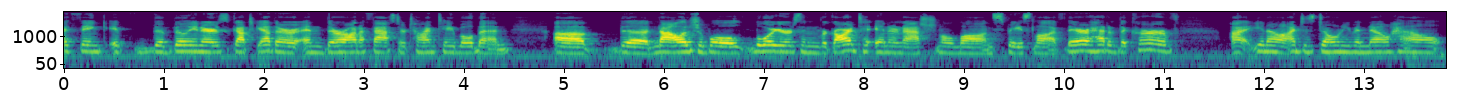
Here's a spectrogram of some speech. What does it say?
I think if the billionaires got together and they're on a faster timetable than uh, the knowledgeable lawyers in regard to international law and space law, if they're ahead of the curve. I, you know, I just don't even know how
